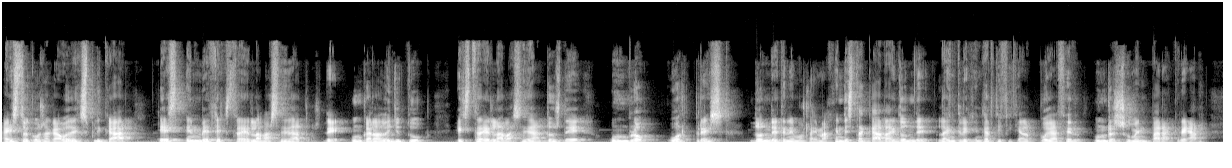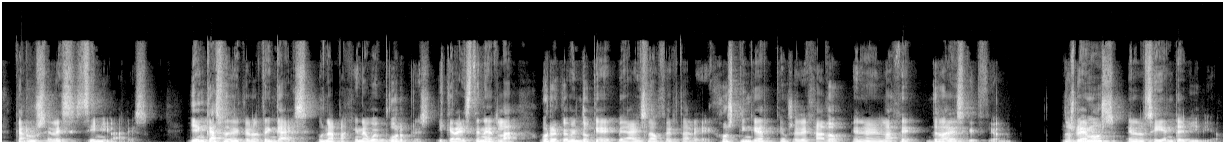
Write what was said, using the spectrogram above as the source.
a esto que os acabo de explicar, es en vez de extraer la base de datos de un canal de YouTube, extraer la base de datos de un blog WordPress donde tenemos la imagen destacada y donde la inteligencia artificial puede hacer un resumen para crear carruseles similares. Y en caso de que no tengáis una página web WordPress y queráis tenerla, os recomiendo que veáis la oferta de Hostinger que os he dejado en el enlace de la descripción. Nos vemos en el siguiente vídeo.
